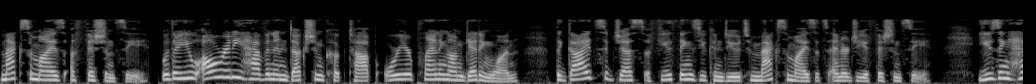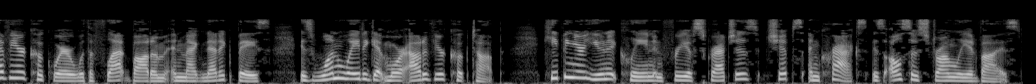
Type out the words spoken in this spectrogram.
Maximize efficiency. Whether you already have an induction cooktop or you're planning on getting one, the guide suggests a few things you can do to maximize its energy efficiency. Using heavier cookware with a flat bottom and magnetic base is one way to get more out of your cooktop. Keeping your unit clean and free of scratches, chips, and cracks is also strongly advised.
